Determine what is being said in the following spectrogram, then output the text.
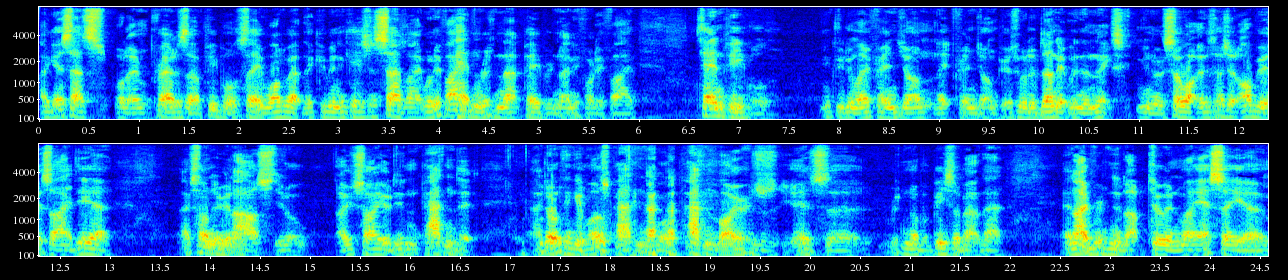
I guess that's what I'm proud of. People say, "What about the communication satellite?" Well, if I hadn't written that paper in 1945, ten people, including my friend John, late friend John Pierce, would have done it within the next. You know, so it was such an obvious idea. I've suddenly been asked, you know, I saw you didn't patent it. I don't think it was patentable. Patent lawyer has, has uh, written up a piece about that, and I've written it up too in my essay, uh,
